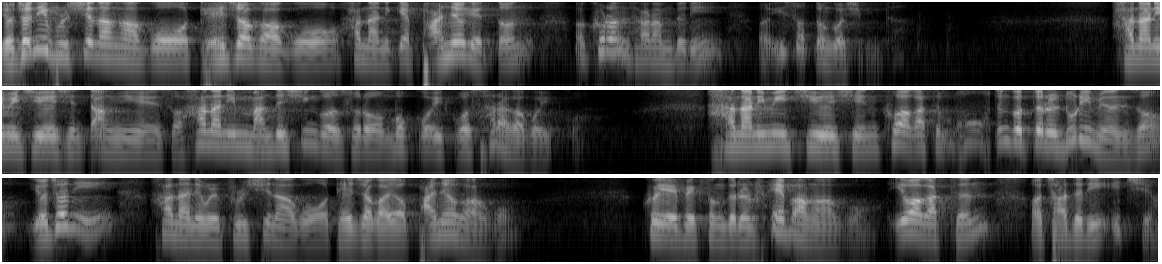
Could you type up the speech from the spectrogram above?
여전히 불신앙하고 대적하고 하나님께 반역했던 그런 사람들이 있었던 것입니다. 하나님이 지으신 땅 위에서 하나님 만드신 것으로 먹고 있고 살아가고 있고 하나님이 지으신 그와 같은 모든 것들을 누리면서 여전히 하나님을 불신하고 대적하여 반역하고 그의 백성들을 회방하고 이와 같은 어, 자들이 있지요.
